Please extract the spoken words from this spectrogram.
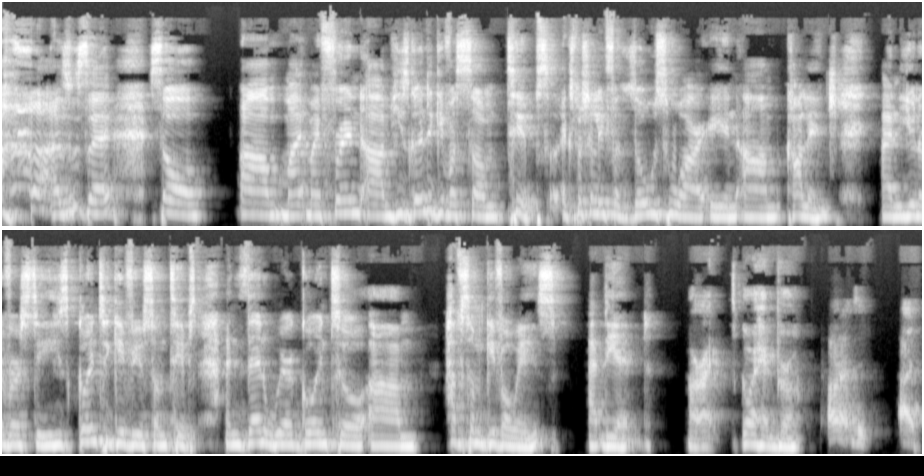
as we say. So um, my my friend, um, he's going to give us some tips, especially for those who are in um, college and university. He's going to give you some tips, and then we're going to um, have some giveaways at the end. All right, go ahead, bro. All right. All right.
